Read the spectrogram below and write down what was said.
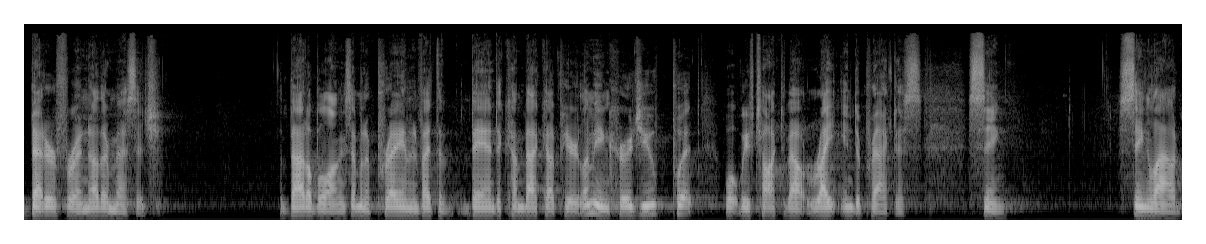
better for another message. The battle belongs. I'm going to pray and invite the band to come back up here. Let me encourage you, put what we've talked about right into practice. Sing. Sing loud.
